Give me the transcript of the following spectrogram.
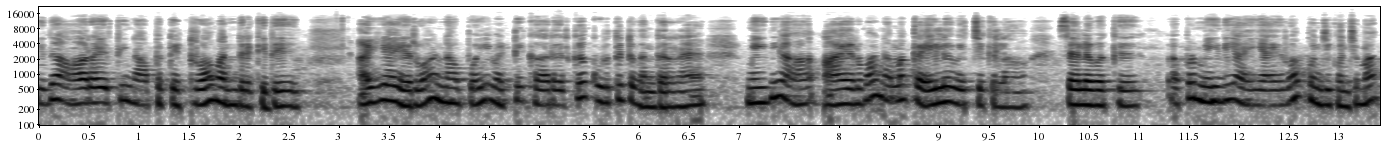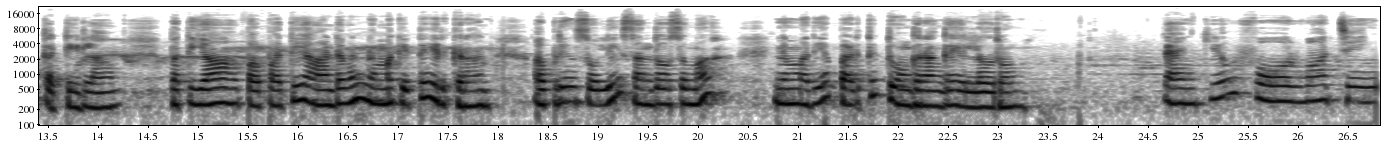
இது ஆறாயிரத்தி நாற்பத்தெட்டு ரூபா வந்திருக்குது. ஐயாயிரம் ரூபா நான் போய் வட்டிக்காரருக்கு கொடுத்துட்டு வந்துடுறேன். மீதி ஆ- நம்ம கையில் வச்சுக்கலாம் செலவுக்கு. அப்புறம் மீதி ஐயாயிரம் ரூபா கொஞ்சம் கொஞ்சமாக கட்டிடலாம். பத்தியா பாப்பாத்தி ஆண்டவன் நம்மக்கிட்ட இருக்கிறான். அப்படின்னு சொல்லி சந்தோஷமாக நிம்மதியாக படுத்து தூங்குறாங்க எல்லோரும். தேங்க்யூ ஃபார் வாட்சிங்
